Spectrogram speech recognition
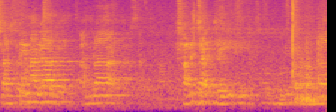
চারটে নাগাদ আমরা সাড়ে চারটেই আমরা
